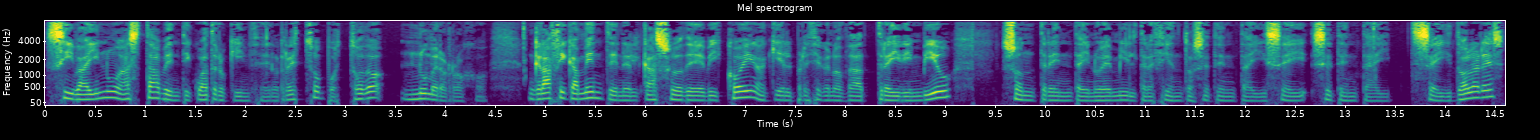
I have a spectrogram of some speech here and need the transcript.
Shiba Inu hasta 24,15. El resto, pues todo número rojo. Gráficamente, en el caso de Bitcoin, aquí el precio que nos da TradingView son 39.376 6 dólares.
